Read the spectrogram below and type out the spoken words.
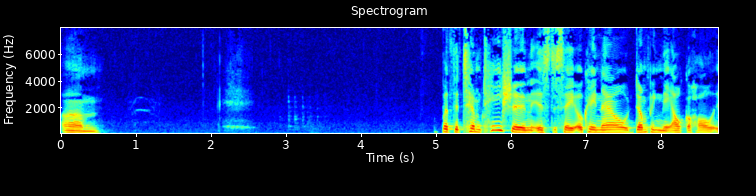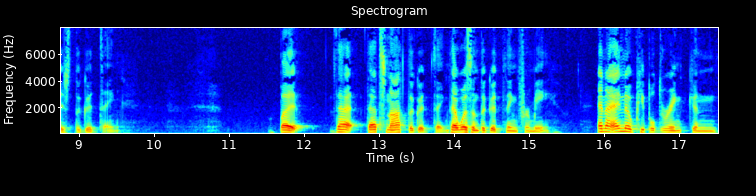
Um, But the temptation is to say, okay, now dumping the alcohol is the good thing. But that that's not the good thing. That wasn't the good thing for me. And I know people drink and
